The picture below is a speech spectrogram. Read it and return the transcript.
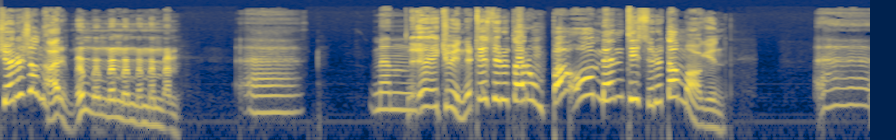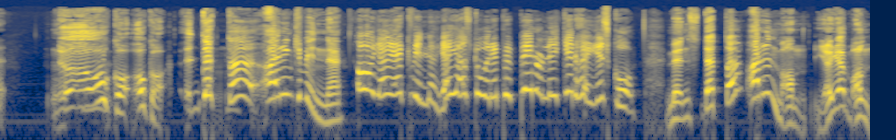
kjører sånn her. eh, Men Eh, Kvinner tisser ut av rumpa, og menn tisser ut av magen. eh, OK, OK. Dette er en kvinne. Å, jeg er kvinne. Jeg har store pupper og liker høye sko. Mens dette er en mann. Jeg er mann.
